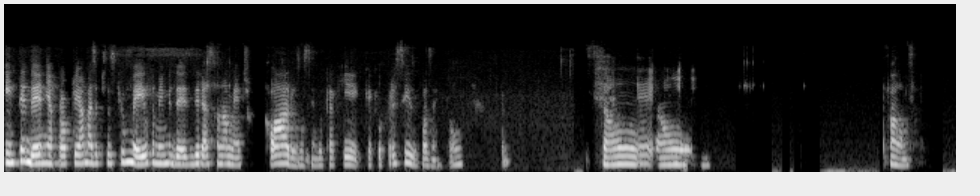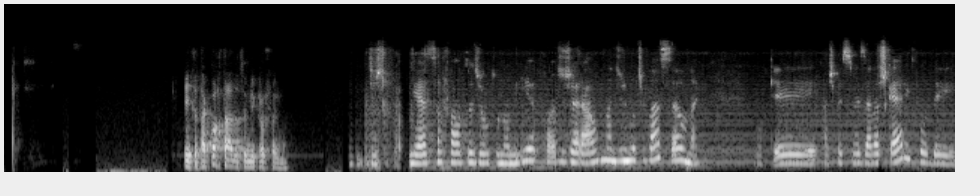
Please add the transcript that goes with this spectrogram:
entender, me apropriar, mas eu preciso que o meio também me dê direcionamentos claros, assim, do que é que, que, é que eu preciso fazer. Então, são, é, são Fala, Marcelo. Eita, tá cortado o seu microfone. E essa falta de autonomia pode gerar uma desmotivação, né? Porque as pessoas elas querem poder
